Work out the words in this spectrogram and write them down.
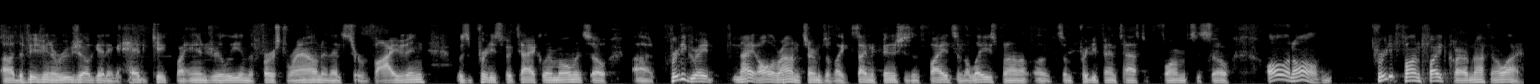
Uh, the Viviane Araujo getting head kicked by Andrea Lee in the first round and then surviving was a pretty spectacular moment. So uh, pretty great night all around in terms of like exciting finishes and fights. And the ladies put on uh, some pretty fantastic performances. So all in all, pretty fun fight card. I'm not going to lie.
